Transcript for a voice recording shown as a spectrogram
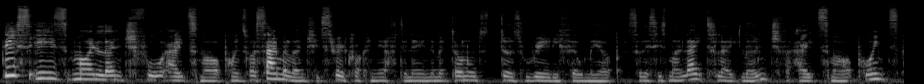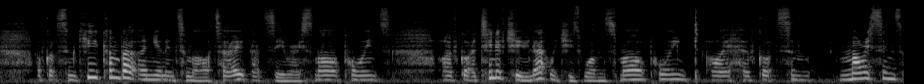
This is my lunch for eight smart points. Well, I say my lunch, it's three o'clock in the afternoon. The McDonald's does really fill me up. So this is my late late lunch for eight smart points. I've got some cucumber, onion and tomato. That's zero smart points. I've got a tin of tuna, which is one smart point. I have got some Morrison's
